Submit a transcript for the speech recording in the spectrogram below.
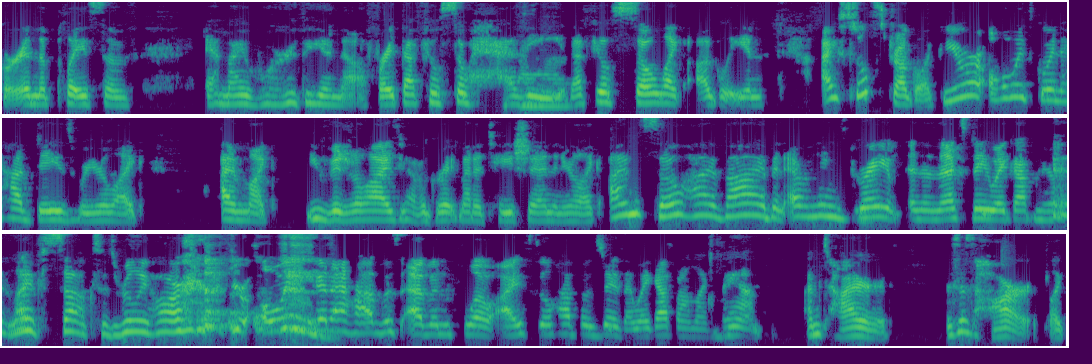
or in the place of, am I worthy enough? Right? That feels so heavy. That feels so like ugly. And I still struggle. Like you're always going to have days where you're like, I'm like, you visualize, you have a great meditation, and you're like, I'm so high vibe and everything's mm-hmm. great. And the next day you wake up and you're like, life sucks. It's really hard. you're always going to have this ebb and flow. I still have those days. I wake up and I'm like, man, I'm tired. This is hard. Like,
